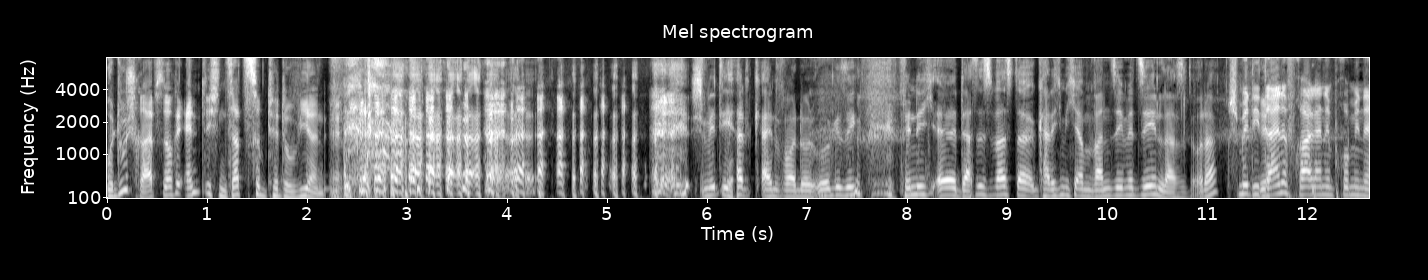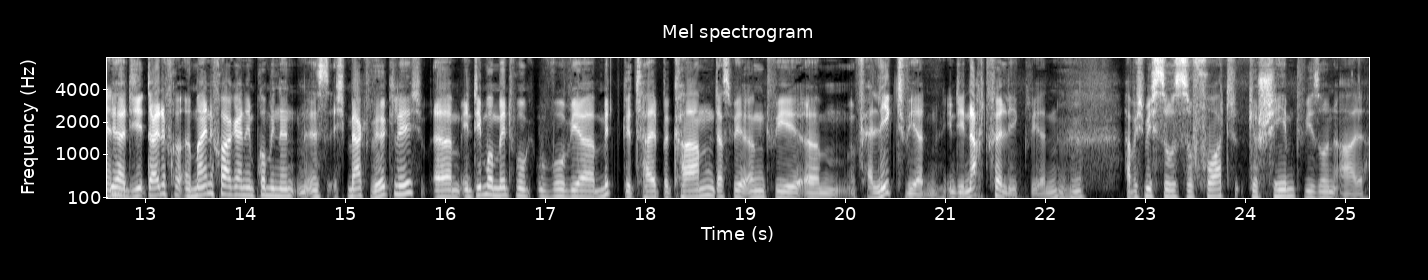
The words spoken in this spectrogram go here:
Und du schreibst noch endlich einen Satz zum Tätowieren. Schmidti hat kein vor 0 Uhr Gesicht. Finde ich, äh, das ist was, da kann ich mich am Wannsee mit sehen lassen, oder? Schmidti, deine Frage an den Prominenten. Ja, die, deine, Fra- meine Frage an den Prominenten ist, ich merke wirklich, ähm, in dem Moment, wo, wo wir mitgeteilt bekamen, dass wir irgendwie ähm, verlegt werden, in die Nacht verlegt werden, habe ich mich so sofort geschämt wie so ein Aal.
